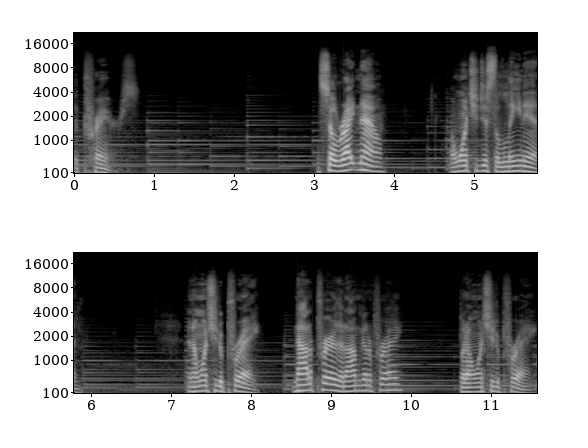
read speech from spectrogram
The prayers. And so, right now, I want you just to lean in and I want you to pray. Not a prayer that I'm going to pray, but I want you to pray.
